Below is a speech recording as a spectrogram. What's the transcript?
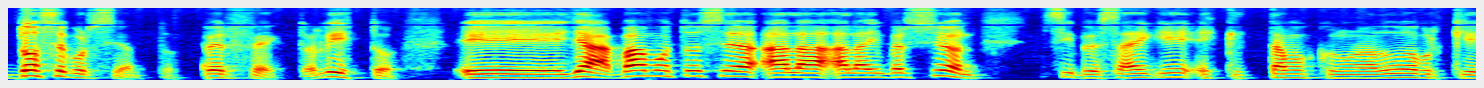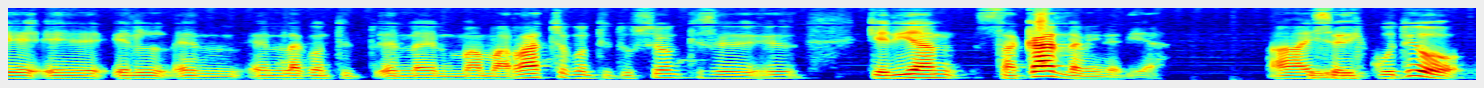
12%. Perfecto, listo. Eh, ya, vamos entonces a la, a la, inversión. Sí, pero ¿sabe qué? Es que estamos con una duda porque eh, en, la, en el mamarracho constitución que se querían sacar la minería. Ah, y se mm. discutió.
